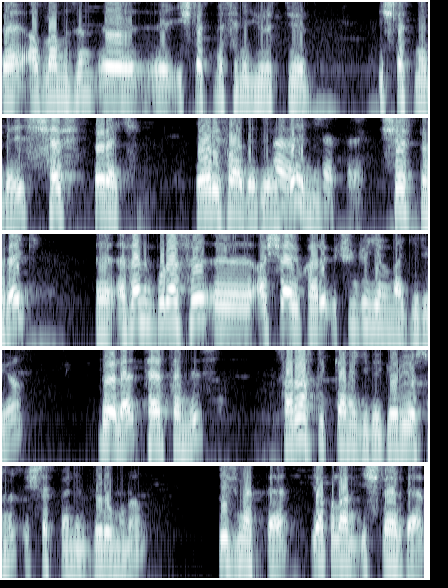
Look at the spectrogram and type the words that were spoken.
ve ablamızın e, e, işletmesini yürüttüğü işletmedeyiz. Şef Börek. Doğru ifade ediyoruz değil mi? Evet, şef börek. Şef Börek. E, efendim burası e, aşağı yukarı üçüncü yılına giriyor. Böyle tertemiz, sarraf dükkanı gibi görüyorsunuz işletmenin durumunu. Hizmette, yapılan işlerde,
